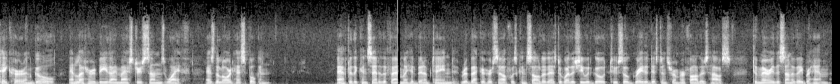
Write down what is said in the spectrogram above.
Take her and go, and let her be thy master's son's wife, as the Lord has spoken. After the consent of the family had been obtained, Rebekah herself was consulted as to whether she would go to so great a distance from her father's house to marry the son of Abraham.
